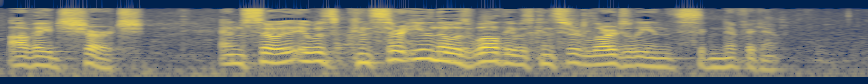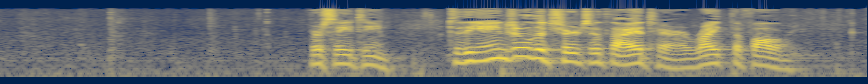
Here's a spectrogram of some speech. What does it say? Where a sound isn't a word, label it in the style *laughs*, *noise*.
of a church. And so it was considered, even though it was wealthy, it was considered largely insignificant. Verse 18 To the angel of the church of Thyatira, write the following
